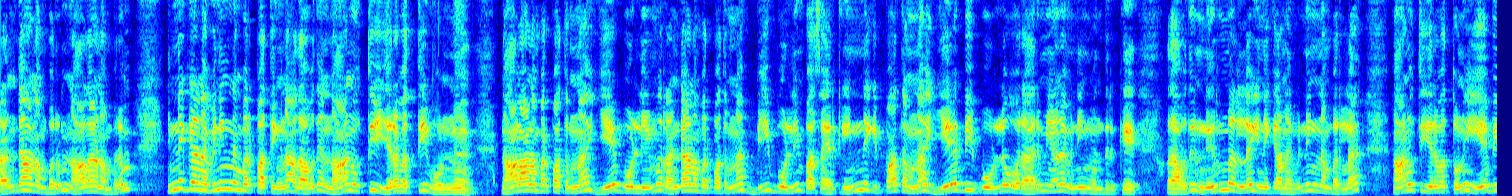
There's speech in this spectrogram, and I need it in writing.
ரெண்டாம் நம்பரும் நாலாம் நம்பரும் இன்றைக்கான வின்னிங் நம்பர் பார்த்திங்கன்னா அதாவது நானூற்றி இருபத்தி ஒன்று நாலாம் நம்பர் பார்த்தோம்னா ஏ போல்லையும் ரெண்டாம் நம்பர் பார்த்தோம்னா பி போல்லையும் பாஸ் ஆகிருக்கு இன்றைக்கி பார்த்தோம்னா ஏபி போர்டில் ஒரு அருமையான வின்னிங் வந்திருக்கு. அதாவது நிர்மலில் இன்றைக்கான வின்னிங் நம்பரில் நானூற்றி இருபத்தொன்று ஏபி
